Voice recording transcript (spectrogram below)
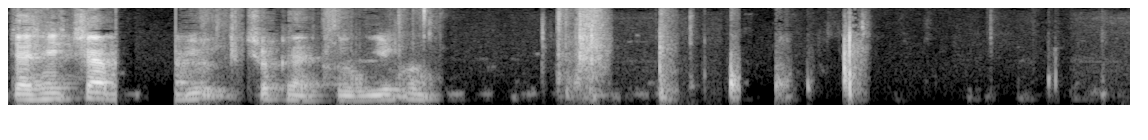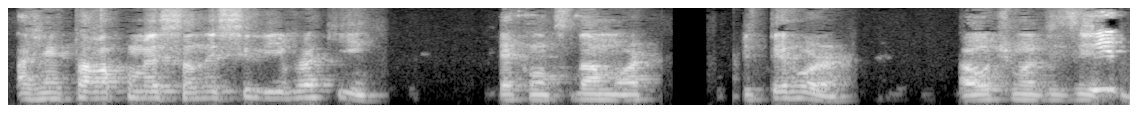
Que a gente abriu. Deixa eu pegar aqui o livro. A gente estava começando esse livro aqui, que é Contos da Morte de Terror. A última visita.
